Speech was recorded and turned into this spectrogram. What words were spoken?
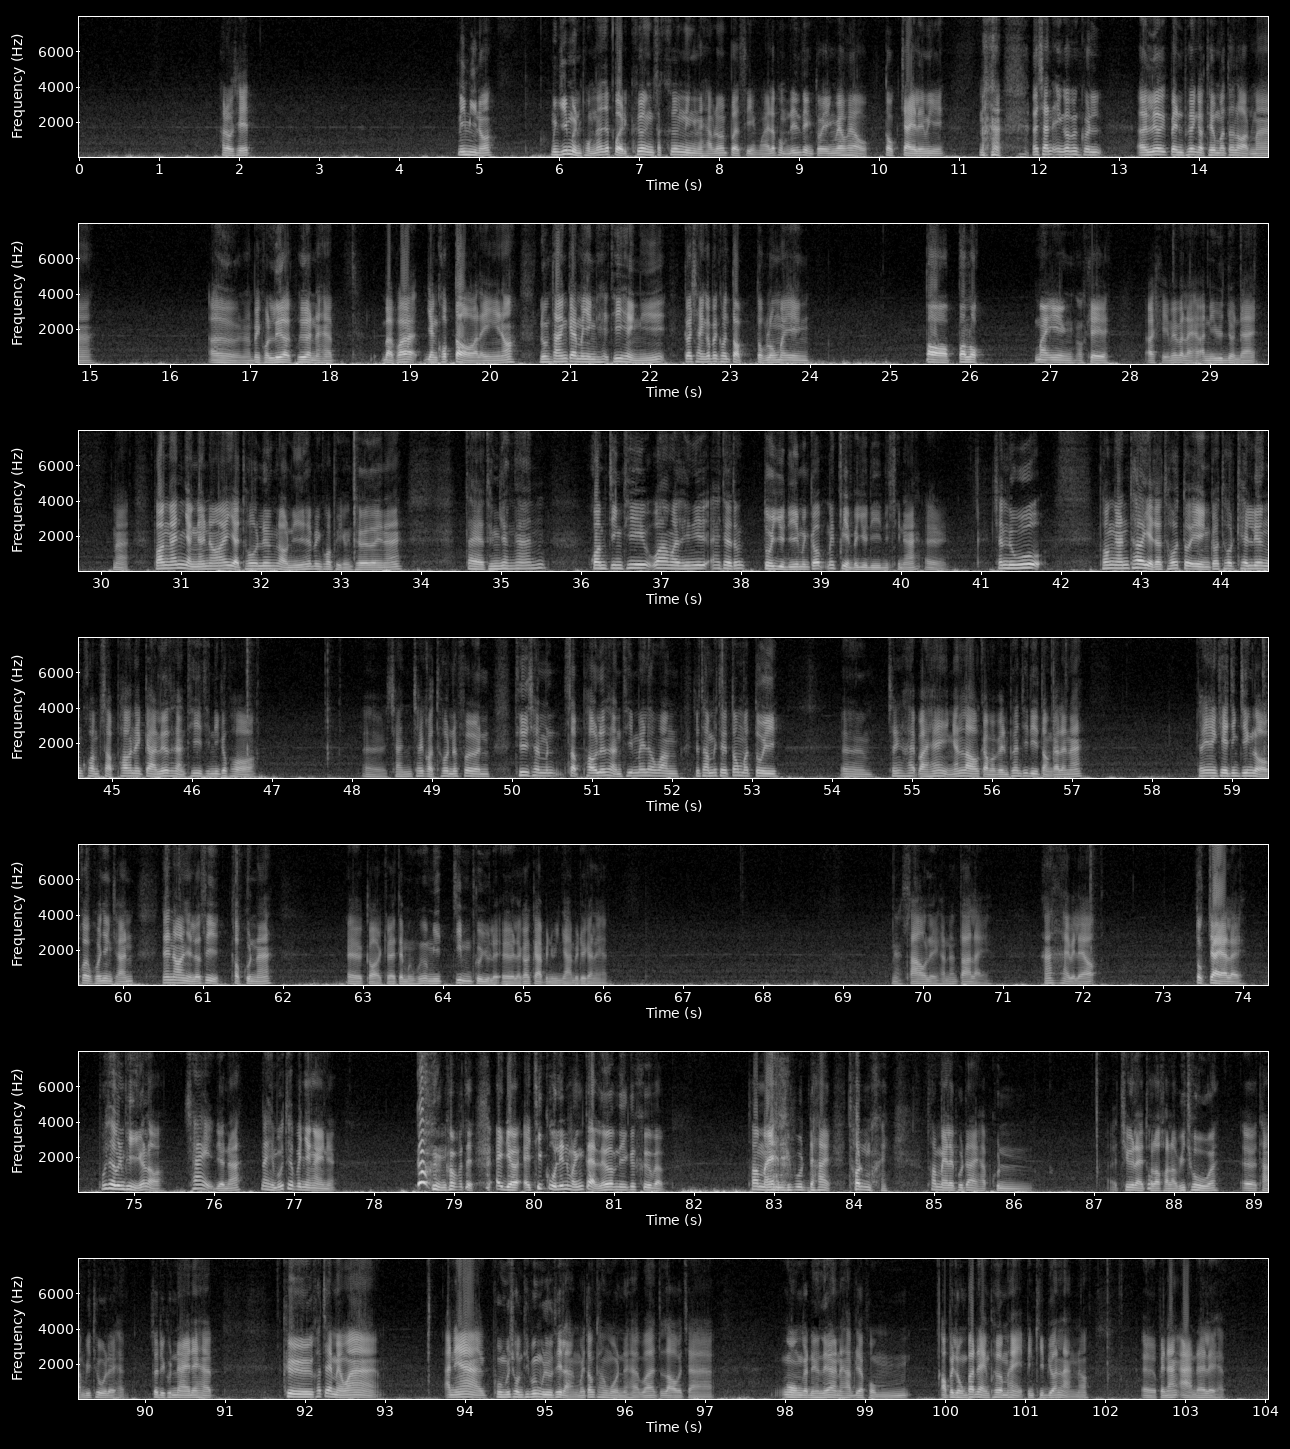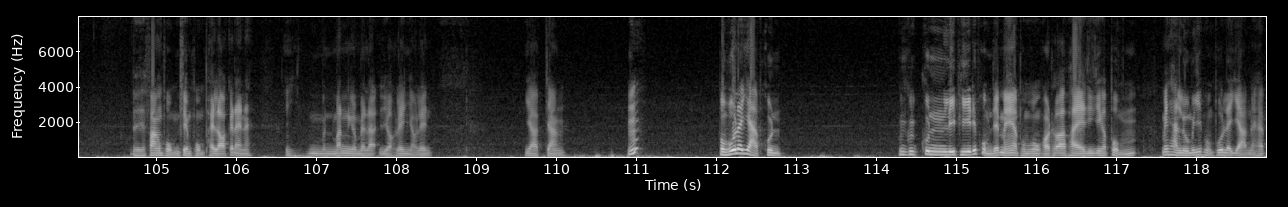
ฮัลโหลเทส ไม่มีเนาะ เมื่อกี้เหมือนผมน่าจะเปิดเครื่องสักเครื่องหนึ่งนะครับ แล้วมันเปิดเสียงไว้ แล้วผมได้ยินเสียงตัวเองแว่วๆ ตกใจเลยเมื่อกี้ แล้วฉันเองก็เป็นคนเออเลือกเป็นเพื่อนกับเธอมาตลอดมา เออนะเป็นคนเลือกเพื่อนนะครับ แบบว่ายังคบต่ออะไรอย่างงี้เนาะ รวมทั้งกันมายังที่แห่งนี้ ก็ฉันก็เป็นคนตอบตกลงมาเอง ตอบตลกมาเอง โอเค โอเค ไม่เป็นไรครับ อันนี้ยืนยันได้ มา เพราะงั้นอย่างน้อยๆอย่าโทษเรื่องเหล่านี้ให้เป็นความผิดของเธอเลยนะ แต่ถึงอย่างนั้น ความจริงที่ว่ามาที่นี่ให้เธอต้องตัวอยู่ดีมันก็ไม่เปลี่ยนไปอยู่ดีสินะ เออ ฉันรู้ เพราะงั้นถ้าอยากจะโทษตัวเองก็โทษแค่เรื่องความสับเพร่าในการเลือกสถานที่ที่นี่ก็พอ เออ ฉันฉันขอโทษนะเฟิร์นที่ฉันมันสับเพร่าเรื่องสถานที่ไม่ระวังจะทำให้เธอต้องมาตุย เออฉันให้ไปให้ งั้นเรากลับมาเป็นเพื่อนที่ดีต่อกันแล้วนะเธอยังเคจริงๆหรอกับคนอย่างฉัน แน่นอนอยู่แล้วสิ ขอบคุณนะ เออกอดกันเลยแต่มึงเพิ่งมีจิ้มกูอยู่เลยเออ แล้วก็กลายเป็นวิญญาณไปด้วยกันเลยครับน่ะเศร้าเลยครับน้ำตาไหล ฮะ หายไปแล้ว ตกใจอะไร พวกเธอเป็นผีกันเหรอ ใช่ เดี๋ยวนะ นายเห็นพวกเธอเป็นยังไงเนี่ย ก็หึงเขาปกติไอเดียวไอที่กูเล่นมาตั้งแต่เริ่มนี้ก็คือแบบ ท่อนไม้อะไรพูดได้ท่อนไม้ท่อนไม้อะไรพูดได้ครับ คุณชื่ออะไรตัวละครเราวิทูวะเออถามวิทูเลยครับสวัสดีคุณนายนะครับ คือเข้าใจไหมว่า อันเนี้ยคุณผู้ชมที่เพิ่งมาดูทีหลังไม่ต้องกังวลนะครับ ว่าเราจะงงกับเนื้อเรื่องนะครับ เดี๋ยวผมเอาไปลงบ้านแดงเพิ่มให้เป็นคลิปย้อนหลังเนาะเออไปนั่งอ่านได้เลยครับเดี๋ยวจะฟังผมเสียงผมไพเราะก็ได้นะมันมั่นกันไปละหยอกเล่นหยอกเล่นหยาบจัง ผมพูดอะไรหยาบคุณ คุณคุณคุณรีพีทให้ผมได้ไหมอะผมผมขอโทษอภัยจริงๆครับ ผมไม่ทันรู้เมื่อกี้ผมพูดอะไรหยาบนะครับ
